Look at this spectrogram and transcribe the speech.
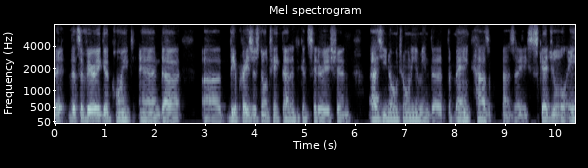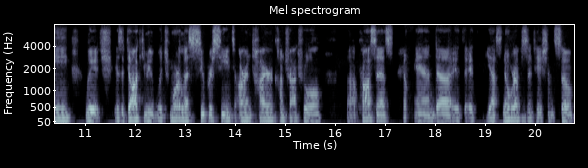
Th- That's a very good point, and uh, uh, the appraisers don't take that into consideration. As you know, Tony, I mean the the bank has a, has a Schedule A, which is a document which more or less supersedes our entire contractual uh, process, Yep. and uh, it it yes, no representation. So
